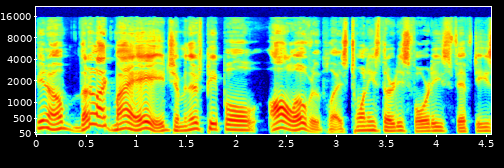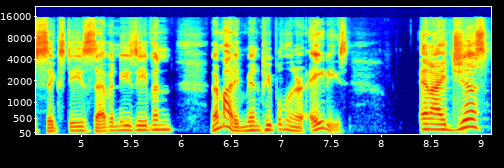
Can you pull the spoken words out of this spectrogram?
you know they're like my age. I mean, there's people all over the place, twenties, thirties, forties, fifties, sixties, seventies, even. There might have been people in their eighties, and I just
